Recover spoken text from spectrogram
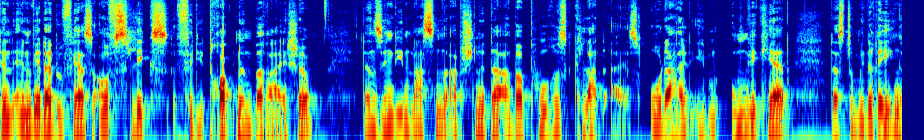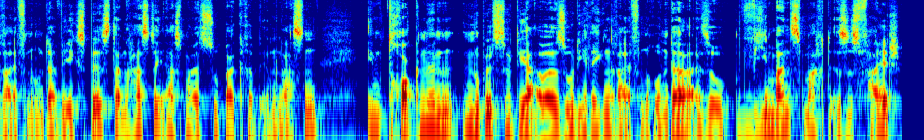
Denn entweder du fährst auf Slicks für die trockenen Bereiche, dann sind die nassen Abschnitte aber pures Glatteis. Oder halt eben umgekehrt, dass du mit Regenreifen unterwegs bist, dann hast du erstmal Supergrip im Nassen. Im Trocknen nubbelst du dir aber so die Regenreifen runter. Also wie man es macht, ist es falsch.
